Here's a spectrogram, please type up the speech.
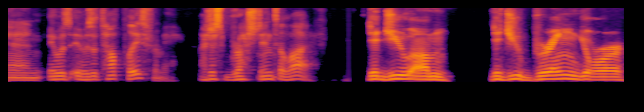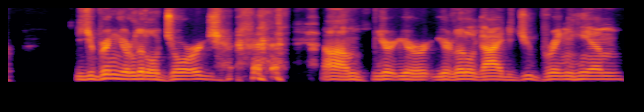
and it was it was a tough place for me. I just rushed into life. Did you um did you bring your did you bring your little george um your your your little guy did you bring him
